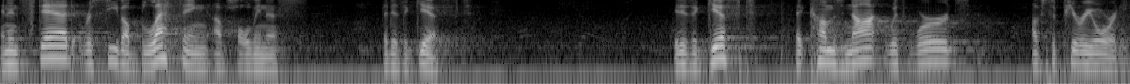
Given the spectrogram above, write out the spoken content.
and instead receive a blessing of holiness that is a gift. It is a gift that comes not with words of superiority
